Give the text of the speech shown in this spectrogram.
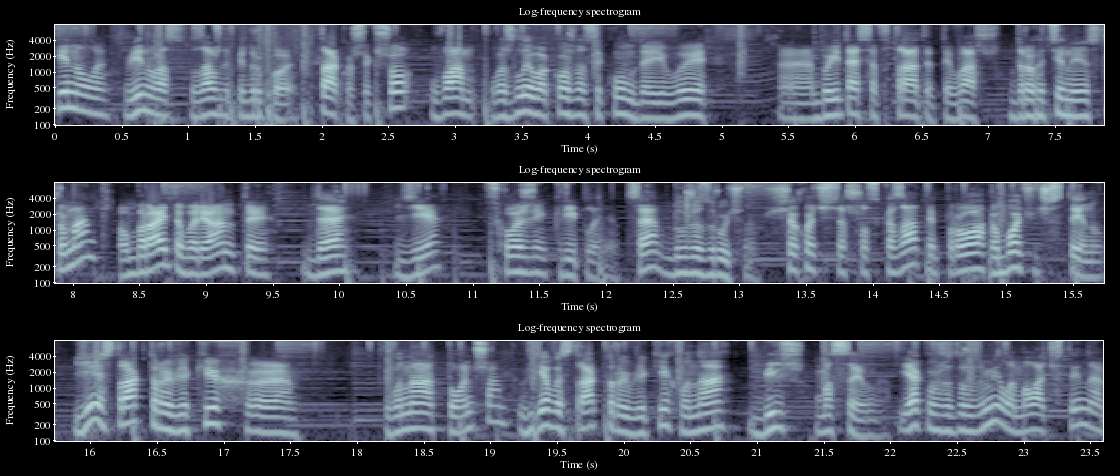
кинули, він у вас завжди під рукою. Також, якщо вам важлива кожна секунда і ви е, боїтеся втратити ваш дорогоцінний інструмент, обирайте варіанти, де є схожі кріплення. Це дуже зручно. Ще хочеться що сказати про робочу частину. Є екстрактори, в яких е, вона тонша, є екстрактори, в яких вона більш масивна. Як ви вже зрозуміли, мала частина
